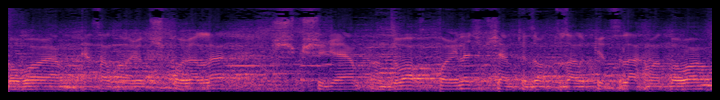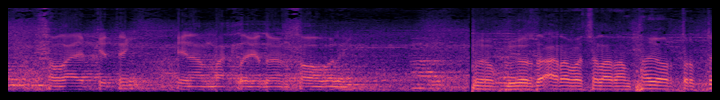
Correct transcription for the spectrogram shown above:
bobo ham kasalxonaga tushib qolganlar shu kishiga ham duo qilib qo'yinglar shu kishi ham tuzalib ketsinlar ahmad bobo sog'ayib keting ham vaqtlarga doim sog' bo'ling bu yerda aravachalar ham tayyor turibdi.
